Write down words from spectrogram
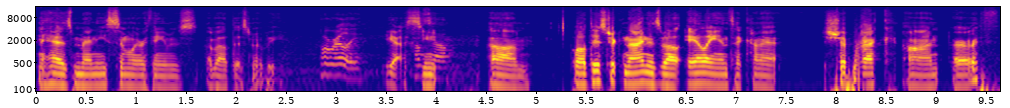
it has many similar themes about this movie. Oh, really? Yes. You, so? Um, well, District Nine is about aliens that kind of shipwreck on Earth,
